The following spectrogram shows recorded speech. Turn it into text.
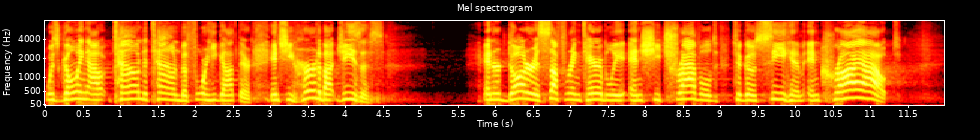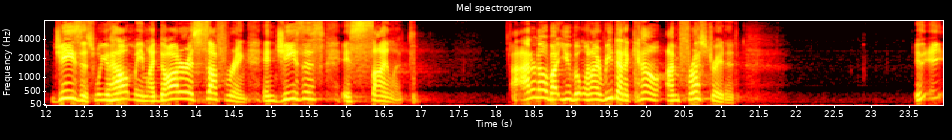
was going out town to town before he got there. And she heard about Jesus. And her daughter is suffering terribly, and she traveled to go see him and cry out, Jesus, will you help me? My daughter is suffering. And Jesus is silent. I don't know about you, but when I read that account, I'm frustrated. It, it,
